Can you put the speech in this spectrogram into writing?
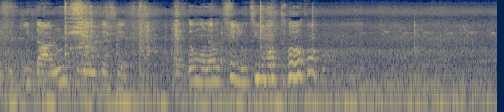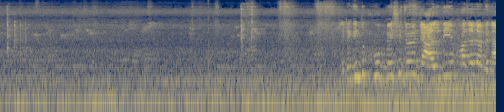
দেখুন কি দারুণ ফুলে উঠেছে। একদম মনে হচ্ছে লুচির মতো। এটা কিন্তু খুব বেশি জোরে জাল দিয়ে ভাজা যাবে না।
